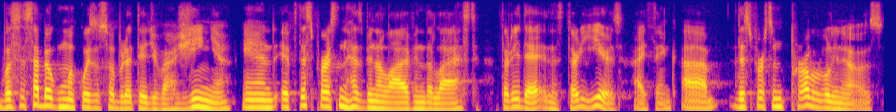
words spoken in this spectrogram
você sabe alguma coisa sobre o ET de Varginha? And if this person has been alive in the last 30 days, 30 years, I think, uh, this person probably knows.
